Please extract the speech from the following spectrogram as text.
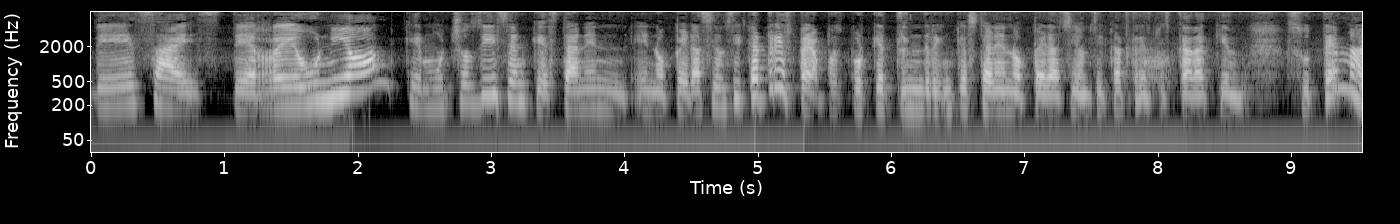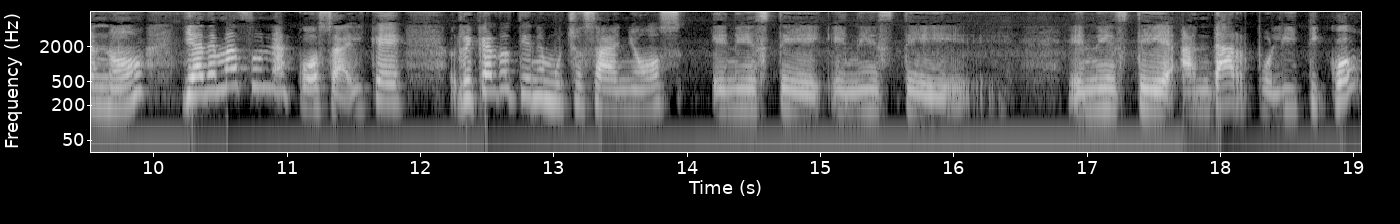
de esa este, reunión, que muchos dicen que están en, en Operación Cicatriz, pero pues ¿por qué tendrían que estar en Operación Cicatriz? Pues cada quien su tema, ¿no? Y además una cosa, el que Ricardo tiene muchos años en este, en este, en este andar político,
